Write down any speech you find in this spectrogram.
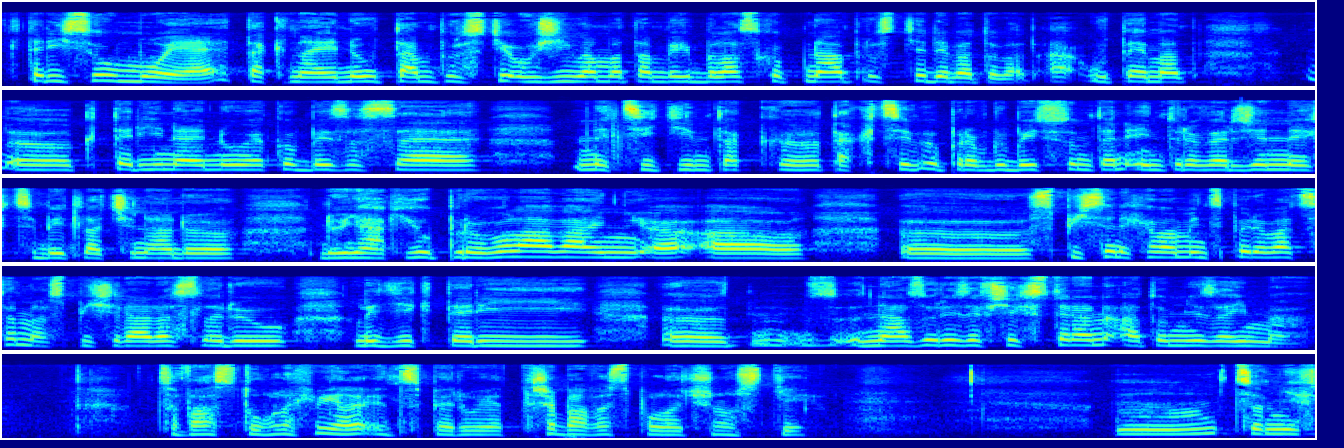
které jsou moje, tak najednou tam prostě ožívám a tam bych byla schopná prostě debatovat. A u témat, eh, který najednou jakoby zase necítím, tak, tak chci opravdu být v tom ten introvert, že nechci být tlačená do, do nějakého provolávání a, a, a spíš se nechávám inspirovat sama, spíš ráda sleduju lidi, který názory ze všech stran a to mě zajímá. Co vás tuhle chvíli inspiruje třeba ve společnosti? Mm, co mě v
